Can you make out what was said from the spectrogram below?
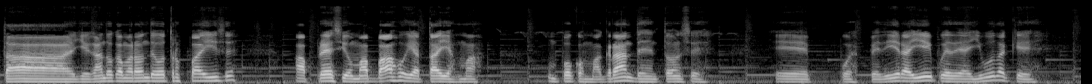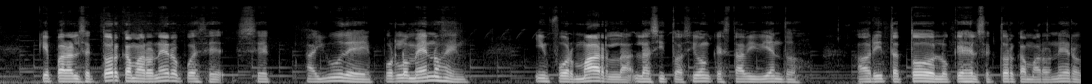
está llegando camarón de otros países a precios más bajos y a tallas más un poco más grandes. Entonces eh, pues pedir allí pues de ayuda que, que para el sector camaronero pues se, ayude por lo menos en informar la, la, situación que está viviendo ahorita todo lo que es el sector camaronero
